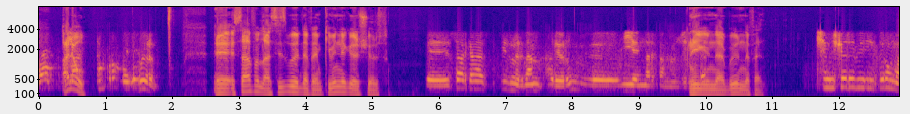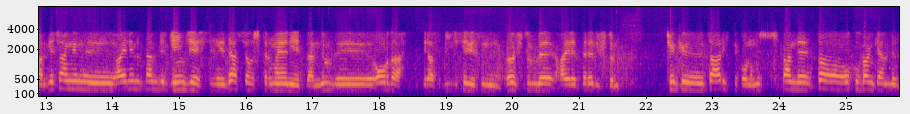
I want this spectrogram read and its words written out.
ben? Alo. Buyurun. Ee, estağfurullah siz buyurun efendim. Kiminle görüşüyoruz? Ee, Serkan Erzik İzmir'den arıyorum. Ee, iyi yayınlar efendim öncelikle. İyi günler. Buyurun efendim. Şimdi şöyle bir durum var. Geçen gün e, ailemizden bir genci e, ders çalıştırmaya niyetlendim. E, orada biraz bilgi seviyesini ölçtüm ve hayretlere düştüm. Çünkü tarihti konumuz. Ben de ta okuldan kendi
